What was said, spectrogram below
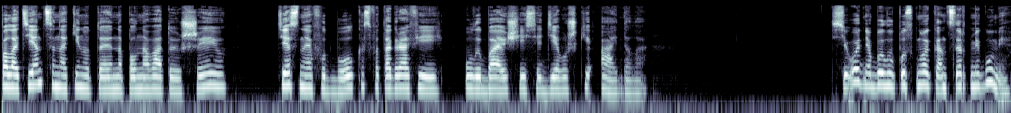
Полотенце, накинутое на полноватую шею, тесная футболка с фотографией улыбающейся девушки-айдола — Сегодня был выпускной концерт Мигуми.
